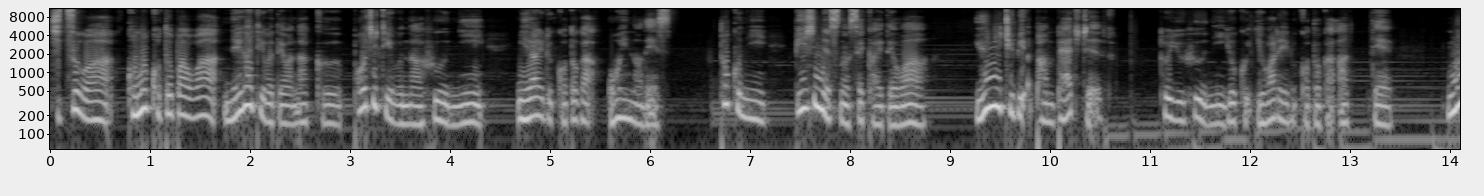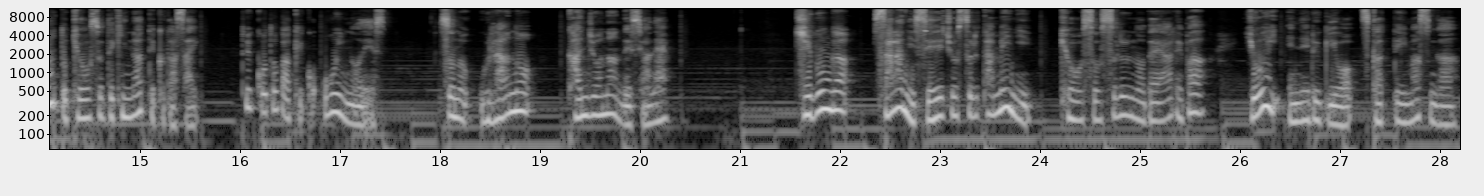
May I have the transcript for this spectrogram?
実はこの言葉はネガティブではなくポジティブな風に見られることが多いのです。特にビジネスの世界では You need to be competitive という風によく言われることがあって、もっと競争的になってくださいということが結構多いのです。その裏の感情なんですよね。自分がさらに成長するために競争するのであれば、良いエネルギーを使っていますが、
